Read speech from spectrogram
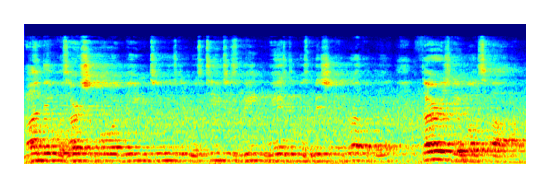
Monday was Usher Board meeting, Tuesday was teachers meeting, Wednesday was Mission and Brotherhood, Thursday was uh,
